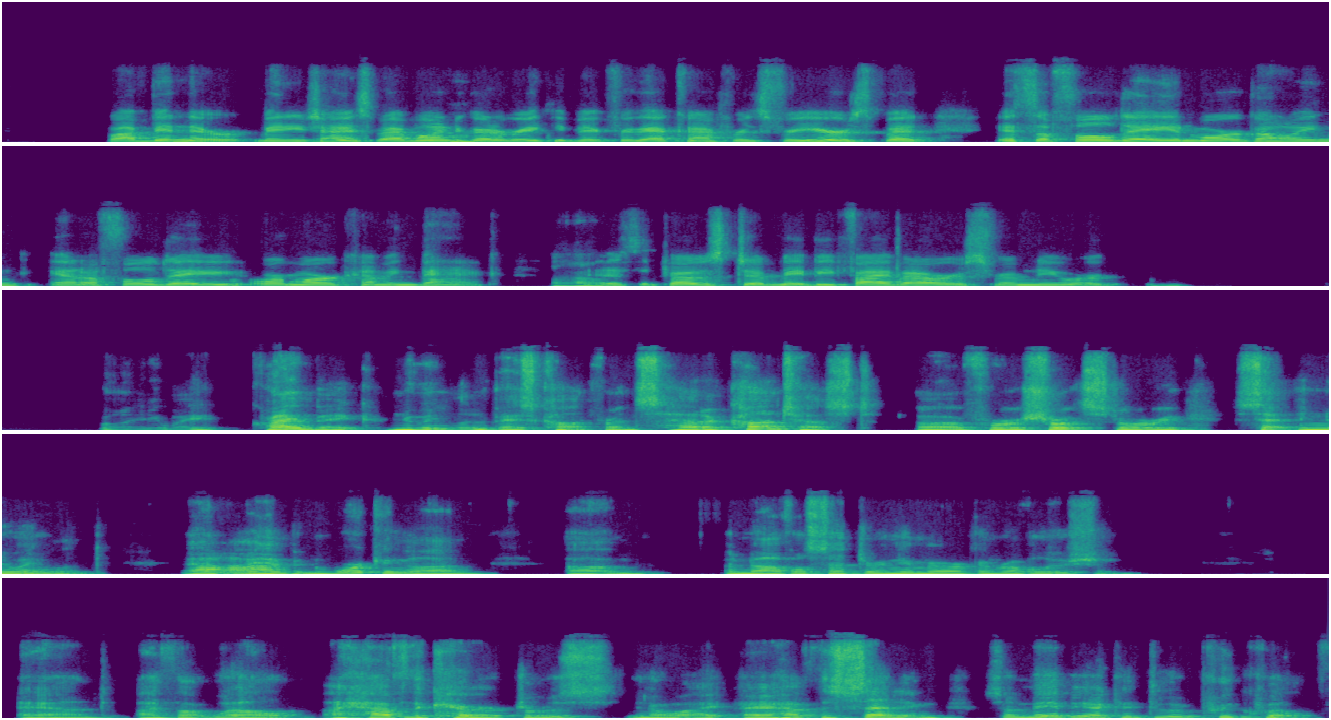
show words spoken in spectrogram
well, I've been there many times, but I wanted to go to mm-hmm. Reykjavik for that conference for years. But it's a full day and more going, and a full day or more coming back, uh-huh. as opposed to maybe five hours from New York. Well, anyway, Crimebake, New England based conference, had a contest uh, for a short story set in New England. And uh-huh. I have been working on um, a novel set during the American Revolution. And I thought, well, I have the characters, you know, I, I have the setting, so maybe I could do a prequel.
